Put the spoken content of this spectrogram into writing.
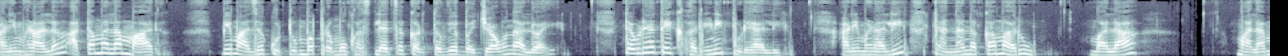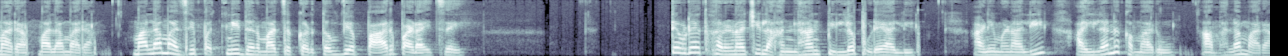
आणि म्हणालं आता मला मार. मी माझं कुटुंब प्रमुख असल्याचं कर्तव्य बजावून आलो आहे. तेवढ्यात एक हरिणी पुढे आली आणि म्हणाली त्यांना नका मारू. मला मला मारा मला मारा. मला माझे पत्नी धर्माचं कर्तव्य पार पाडायचंय. तेवढ्यात हरणाची लहान लहान पिल्लं पुढे आली आणि म्हणाली आईला नका मारू. आम्हाला मारा.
